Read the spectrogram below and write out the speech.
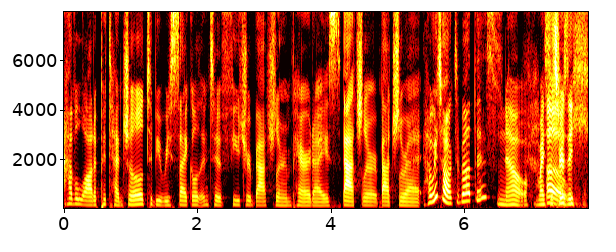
have a lot of potential to be recycled into future Bachelor in Paradise, Bachelor, Bachelorette. Have we talked about this? No. My sister's Oh. a huge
